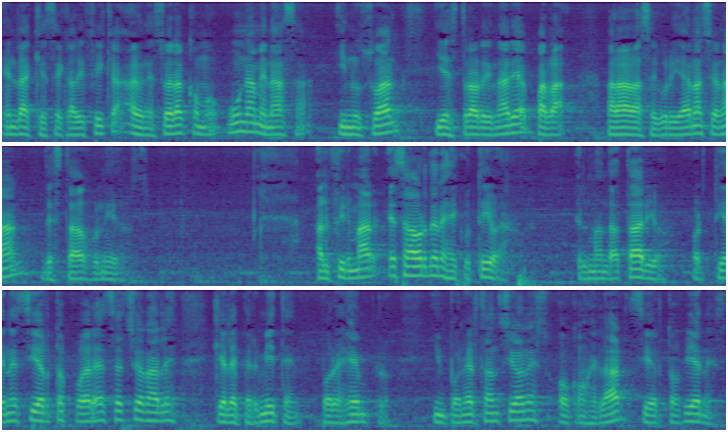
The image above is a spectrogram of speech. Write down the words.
en la que se califica a Venezuela como una amenaza inusual y extraordinaria para, para la seguridad nacional de Estados Unidos. Al firmar esa orden ejecutiva, el mandatario obtiene ciertos poderes excepcionales que le permiten, por ejemplo, imponer sanciones o congelar ciertos bienes,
